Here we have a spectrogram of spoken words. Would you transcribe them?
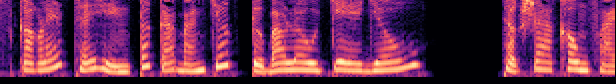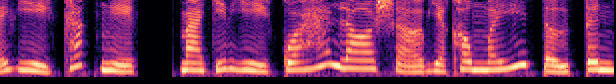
Scarlett thể hiện tất cả bản chất từ bao lâu che giấu. Thật ra không phải vì khắc nghiệt, mà chỉ vì quá lo sợ và không mấy tự tin,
